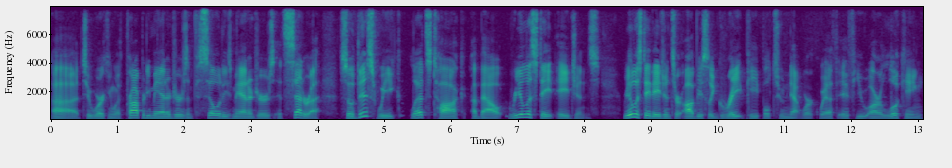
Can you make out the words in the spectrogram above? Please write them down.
Uh, to working with property managers and facilities managers, etc. So, this week, let's talk about real estate agents. Real estate agents are obviously great people to network with if you are looking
